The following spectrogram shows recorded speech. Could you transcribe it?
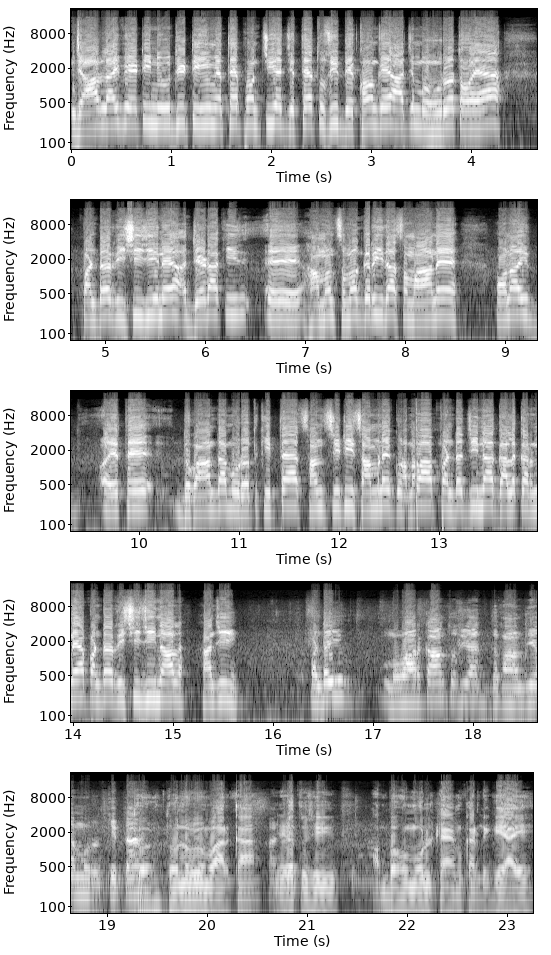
ਪੰਜਾਬ ਲਾਈਵ 80 ਨਿਊਜ਼ ਦੀ ਟੀਮ ਇੱਥੇ ਪਹੁੰਚੀ ਹੈ ਜਿੱਥੇ ਤੁਸੀਂ ਦੇਖੋਗੇ ਅੱਜ ਮਹੂਰਤ ਹੋਇਆ। ਪੰਡਤ ਰਿਸ਼ੀ ਜੀ ਨੇ ਜਿਹੜਾ ਕਿ ਇਹ ਹਮਨ ਸਮੱਗਰੀ ਦਾ ਸਮਾਨ ਹੈ ਉਹਨਾਂ ਦੀ ਇੱਥੇ ਦੁਕਾਨ ਦਾ ਮਹੂਰਤ ਕੀਤਾ ਹੈ। ਸਨ ਸਿਟੀ ਸਾਹਮਣੇ ਗੁਰੂ- ਆਪਾਂ ਪੰਡਤ ਜੀ ਨਾਲ ਗੱਲ ਕਰਨੇ ਆ ਪੰਡਤ ਰਿਸ਼ੀ ਜੀ ਨਾਲ। ਹਾਂਜੀ। ਪੰਡਤ ਜੀ ਮੁਬਾਰਕਾਂ ਤੁਸੀਂ ਅੱਜ ਦੁਕਾਨ ਦੀ ਮਹੂਰਤ ਕੀਤਾ ਤੁਹਾਨੂੰ ਵੀ ਮੁਬਾਰਕਾਂ ਜਿਹੜੇ ਤੁਸੀਂ ਬਹੁਮੂਲ ਟਾਈਮ ਕੱਢ ਕੇ ਆਏ।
